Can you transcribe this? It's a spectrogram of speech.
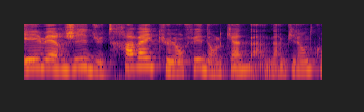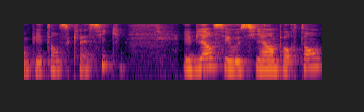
émerger du travail que l'on fait dans le cadre bah, d'un bilan de compétences classique, eh bien c'est aussi important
